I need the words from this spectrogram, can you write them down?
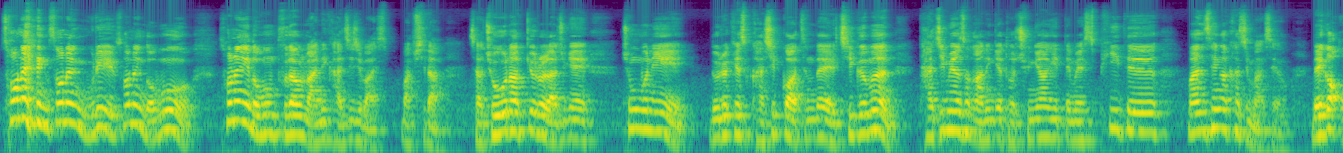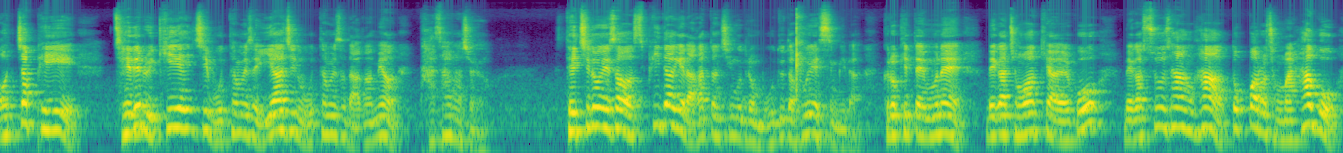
선행 선행 우리 선행 너무 선행에 너무 부담을 많이 가지지 마, 맙시다. 자 좋은 학교를 나중에 충분히 노력해서 가실 것 같은데 지금은 다지면서 가는 게 더 중요하기 때문에 스피드만 생각하지 마세요. 내가 어차피 제대로 익히지 못하면서 이해하지도 못하면서 나가면 다 사라져요 대치동에서 스피드하게 나갔던 친구들은 모두 다 후회했습니다. 그렇기 때문에 내가 정확히 알고 내가 수상하 똑바로 정말 하고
